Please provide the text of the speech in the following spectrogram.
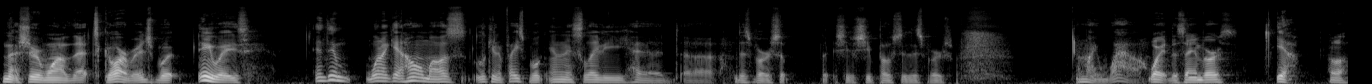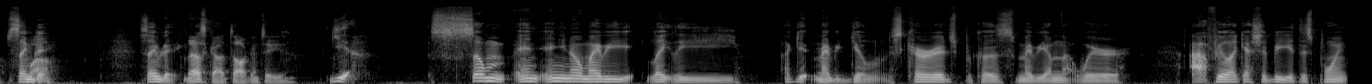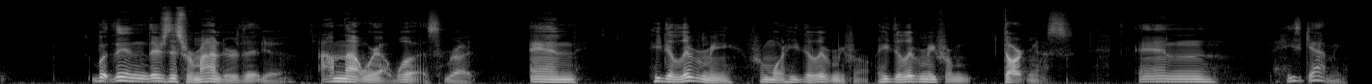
Not sure why that's garbage, but anyways. And then when I got home, I was looking at Facebook, and this lady had uh, this verse up. She she posted this verse. I'm like, wow. Wait, the same verse? Yeah, Oh, same wow. day, same day. That's God talking to you. Yeah. Some and and you know maybe lately I get maybe get a little discouraged because maybe I'm not where I feel like I should be at this point. But then there's this reminder that Yeah. I'm not where I was, Right. and He delivered me from what He delivered me from. He delivered me from darkness, and He's got me.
